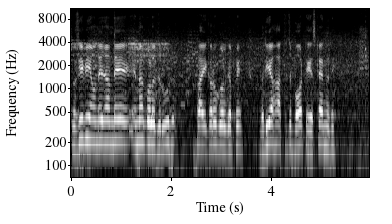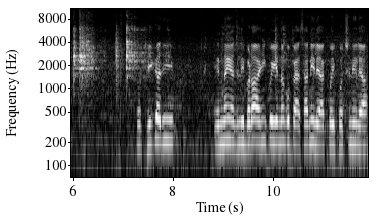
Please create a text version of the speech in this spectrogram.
ਤੁਸੀਂ ਵੀ ਆਉਂਦੇ ਜਾਂਦੇ ਇਹਨਾਂ ਕੋਲ ਜ਼ਰੂਰ ਟਰਾਈ ਕਰੋ ਗੋਲ ਗੱਪੇ। ਵਧੀਆ ਹੱਥ 'ਚ ਬਹੁਤ ਟੇਸਟ ਹੈ ਇਹਨਾਂ ਦੇ। ਸੋ ਠੀਕ ਆ ਜੀ। ਇੰਨਾ ਹੀ ਅੱਜ ਲਈ ਬੜਾ ਅਸੀਂ ਕੋਈ ਇਹਨਾਂ ਕੋਲ ਪੈਸਾ ਨਹੀਂ ਲਿਆ ਕੋਈ ਕੁਝ ਨਹੀਂ ਲਿਆ।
